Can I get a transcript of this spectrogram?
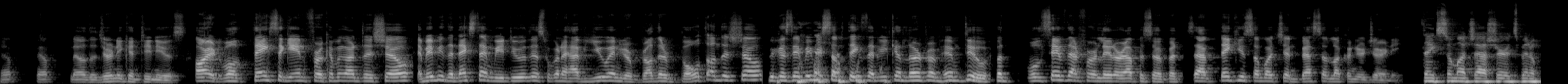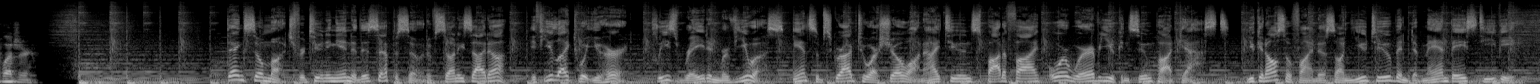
Yep, yep. No, the journey continues. All right. Well, thanks again for coming on the show. And maybe the next time we do this, we're going to have you and your brother both on the show because there may be some things that we can learn from him too. But we'll save that for a later episode. But Sam, thank you so much and best of luck on your journey. Thanks so much, Asher. It's been a pleasure. Thanks so much for tuning in to this episode of Sunny Side Up. If you liked what you heard, please rate and review us and subscribe to our show on iTunes, Spotify, or wherever you consume podcasts. You can also find us on YouTube and Demandbase TV.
